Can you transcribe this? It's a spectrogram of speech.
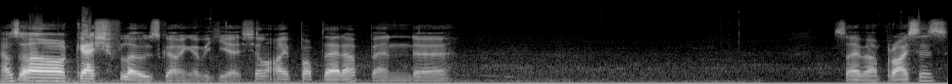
How's our cash flows going over here? Shall I pop that up and uh, save our prices?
